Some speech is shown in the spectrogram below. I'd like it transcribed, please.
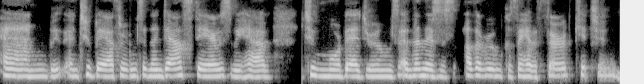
and and two bathrooms and then downstairs we have two more bedrooms and then there's this other room because they had a third kitchen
